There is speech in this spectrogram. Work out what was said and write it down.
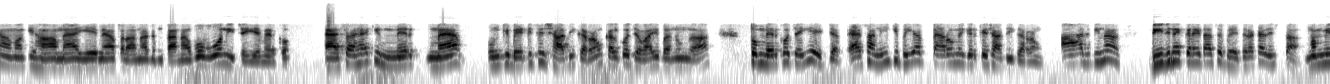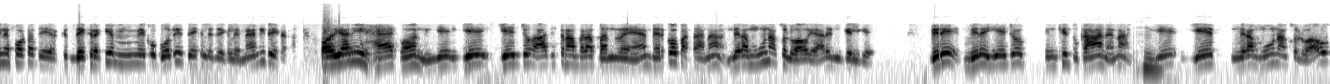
आवा कि हाँ मैं ये मैं फलाना ढमकाना वो वो नहीं चाहिए मेरे को। ऐसा है कि मेरे मैं उनकी बेटी से शादी कर रहा हूँ कल को जवाई बनूँगा तो मेरे को चाहिए इज़्ज़त। ऐसा नहीं कि भैया पैरों में गिर के शादी कर रहा हूँ। आज भी ना बीज ने कनेडा से भेज रखा रिश्ता। मम्मी ने फ़ोटो दे, देख रखी है मम्मी मेरे को बोल रही देख ले देख ले। मैं नहीं देख रहा। और यार ये है कौन? ये ये ये जो आज इतना बड़ा बन रहे हैं मेरे को पता है ना मेरा मुँह ना खुलवाओ यार इनके लिए। वीरे वीरे ये जो इनकी दुकान है ना हम्म। ये ये मेरा मुँह ना खुलवाओ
